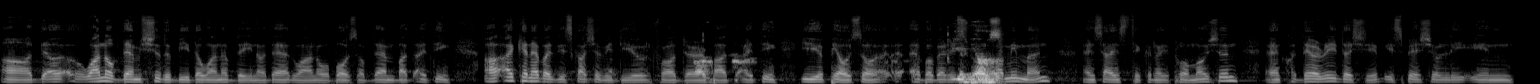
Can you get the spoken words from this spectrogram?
uh, the, uh, one of them should be the one of the, you know, that one or both of them. But I think uh, I can have a discussion with you further. But I think Ethiopia also have a very strong commitment and science technology promotion and their leadership, especially in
